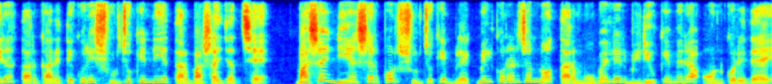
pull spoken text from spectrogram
ইরা তার গাড়িতে করে সূর্যকে নিয়ে তার বাসায় যাচ্ছে। বাসায় নিয়ে আসার পর সূর্যকে ব্ল্যাকমেল করার জন্য তার মোবাইলের ভিডিও ক্যামেরা অন করে দেয়।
